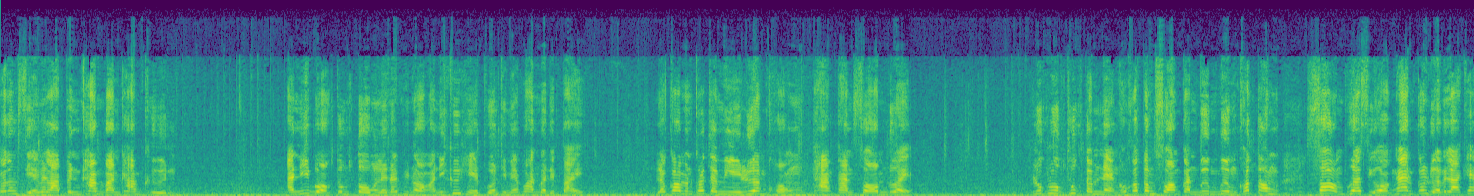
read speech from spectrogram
ก็ต้องเสียเวลาเป็นข้ามวันข้ามคืน อันนี้บอกตรงๆเลยนะพี่น้อง อันนี้คือเหตุผลที่แม่พ่อนไม่ได้ไป แล้วก็มันก็จะมีเรื่องของทางการซ้อมด้วย ลูกๆ ทุกตำแหน่งเขาก็ต้องซ้อมกันบึมบึมๆเขาต้องซ้อมเพื่อสิออกงาน ก็เหลือเวลาแค่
